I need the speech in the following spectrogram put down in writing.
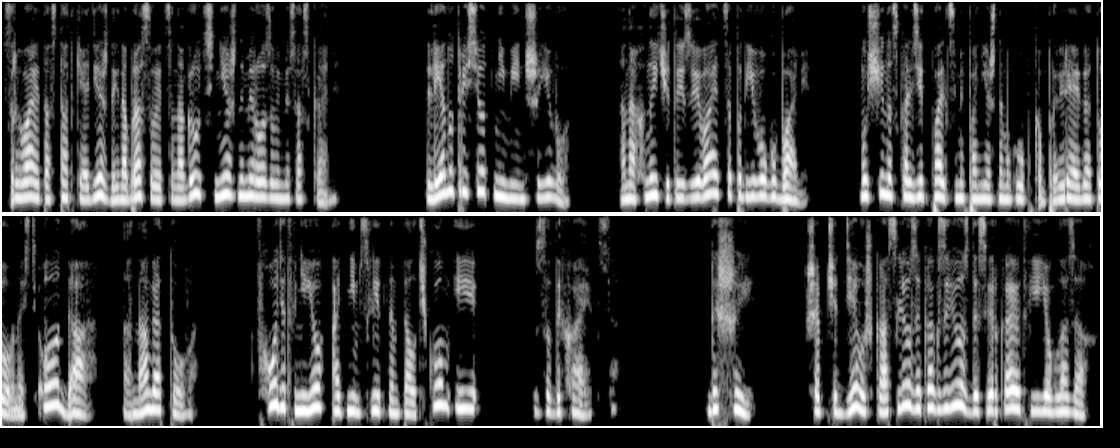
Срывает остатки одежды и набрасывается на грудь с нежными розовыми сосками. Лену трясет не меньше его. Она хнычет и извивается под его губами. Мужчина скользит пальцами по нежным губкам, проверяя готовность. О, да, она готова. Входит в нее одним слитным толчком и... задыхается. «Дыши!» — шепчет девушка, а слезы, как звезды, сверкают в ее глазах.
